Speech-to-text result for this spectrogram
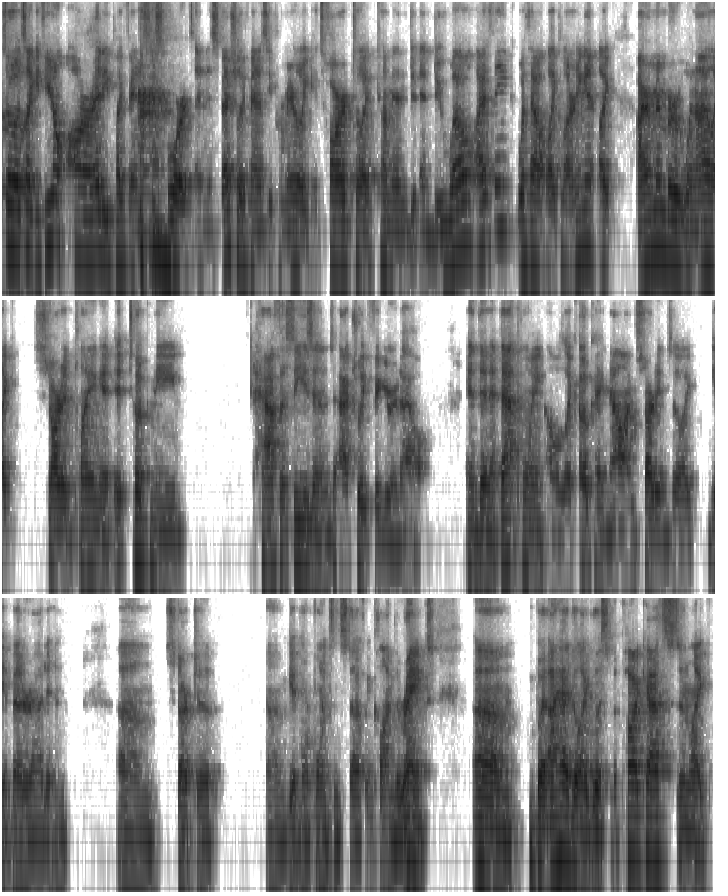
So it's played. like if you don't already play fantasy sports and especially fantasy Premier League, it's hard to like come in and do well. I think without like learning it. Like I remember when I like started playing it, it took me half a season to actually figure it out. And then at that point, I was like, okay, now I'm starting to like get better at it and um, start to um, get more points and stuff and climb the ranks. Um, but I had to like listen to podcasts and like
